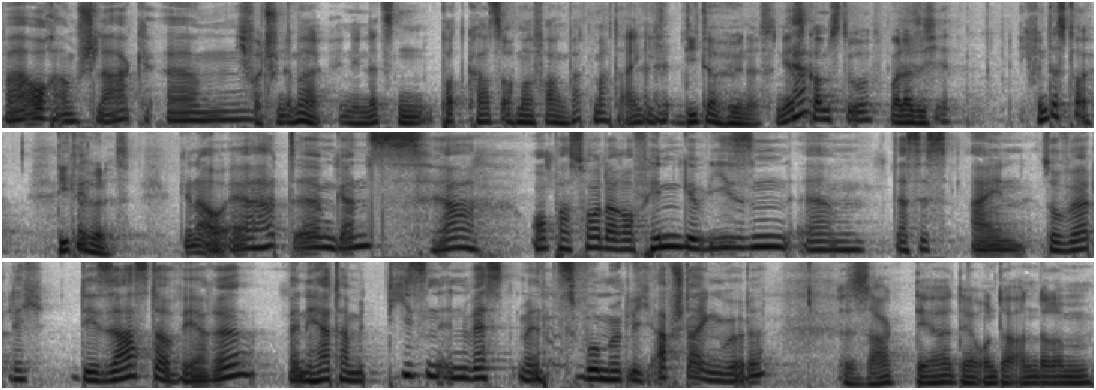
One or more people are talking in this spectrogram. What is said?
war auch am Schlag. Ähm, Ich wollte schon immer in den letzten Podcasts auch mal fragen, was macht eigentlich Dieter Hönes? Und jetzt Ja. kommst du, weil er sich, ich finde das toll. Dieter Hönes. Genau, er hat ähm, ganz ja, en passant darauf hingewiesen, ähm, dass es ein so wörtlich Desaster wäre, wenn Hertha mit diesen Investments womöglich absteigen würde. Sagt der, der unter anderem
